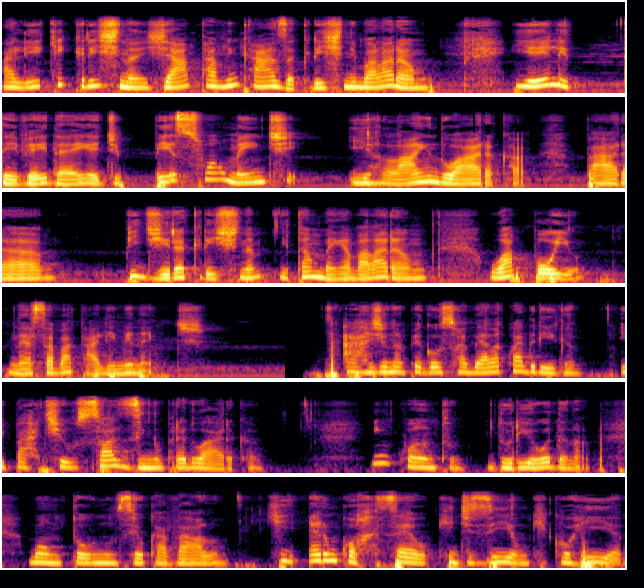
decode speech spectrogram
ali que Krishna já estava em casa, Krishna e Balarama. E ele teve a ideia de pessoalmente ir lá em Dwaraka para pedir a Krishna e também a Balarama o apoio nessa batalha iminente. Arjuna pegou sua bela quadriga e partiu sozinho para Dwarka. Enquanto Duryodhana montou num seu cavalo, que era um corcel que diziam que corria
